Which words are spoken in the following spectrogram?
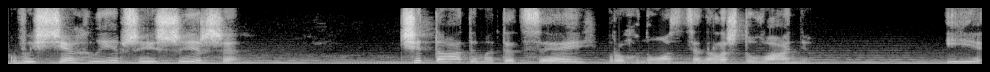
ви ще глибше і ширше читатимете цей прогноз, це налаштування і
